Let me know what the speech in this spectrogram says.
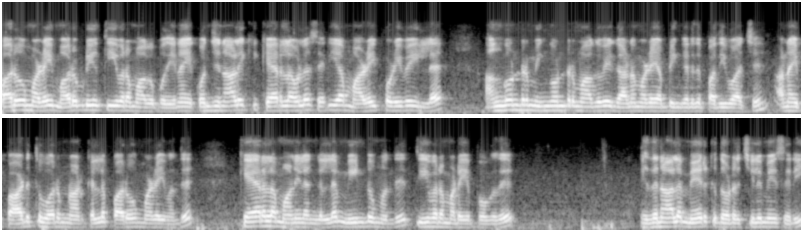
பருவமழை மறுபடியும் தீவிரமாக போகுது. ஏன்னா கொஞ்ச நாளைக்கு கேரளாவில் சரியாக மழை பொழிவே இல்லை. அங்கொன்றும் இங்கொன்றுமாகவே கனமழை அப்படிங்கிறது பதிவாச்சு. ஆனால் இப்போ அடுத்து வரும் நாட்களில் பருவமழை வந்து கேரள மாநிலங்களில் மீண்டும் வந்து தீவிரமடைய போகுது. இதனால் மேற்கு தொடர்ச்சியிலுமே சரி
